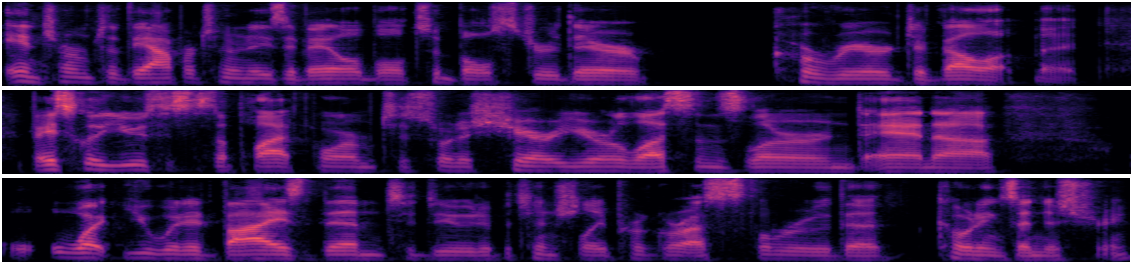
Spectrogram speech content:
in terms of the opportunities available to bolster their career development. Basically, use this as a platform to sort of share your lessons learned and uh, what you would advise them to do to potentially progress through the coatings industry.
